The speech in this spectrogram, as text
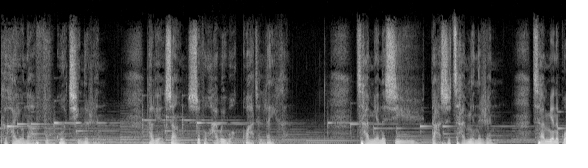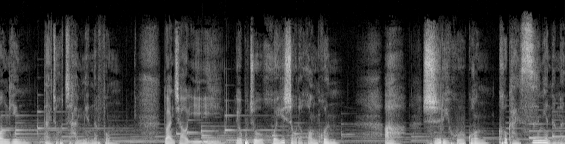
可还有那抚过琴的人？他脸上是否还为我挂着泪痕？缠绵的细雨打湿缠绵的人。缠绵的光阴带走缠绵的风，断桥依依留不住回首的黄昏。啊，十里湖光叩开思念的门，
